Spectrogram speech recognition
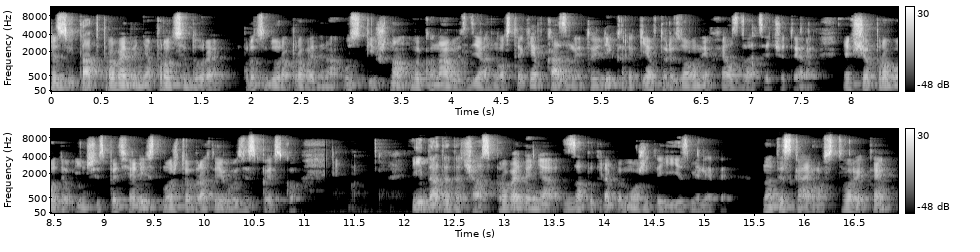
Результат проведення процедури. Процедура проведена успішно. Виконавець діагностики вказаний той лікар, який авторизований в Health 24. Якщо проводив інший спеціаліст, можете обрати його зі списку. І дата та час проведення за потреби можете її змінити. Натискаємо Створити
